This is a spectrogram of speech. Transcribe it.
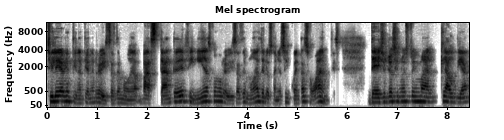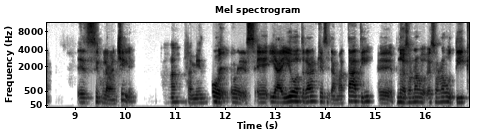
Chile y Argentina tienen revistas de moda bastante definidas como revistas de moda de los años 50 o antes. De hecho, yo si no estoy mal, Claudia circulaba en Chile. Ajá, también. Eh, y hay otra que se llama Tati, eh, no es una, es una boutique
